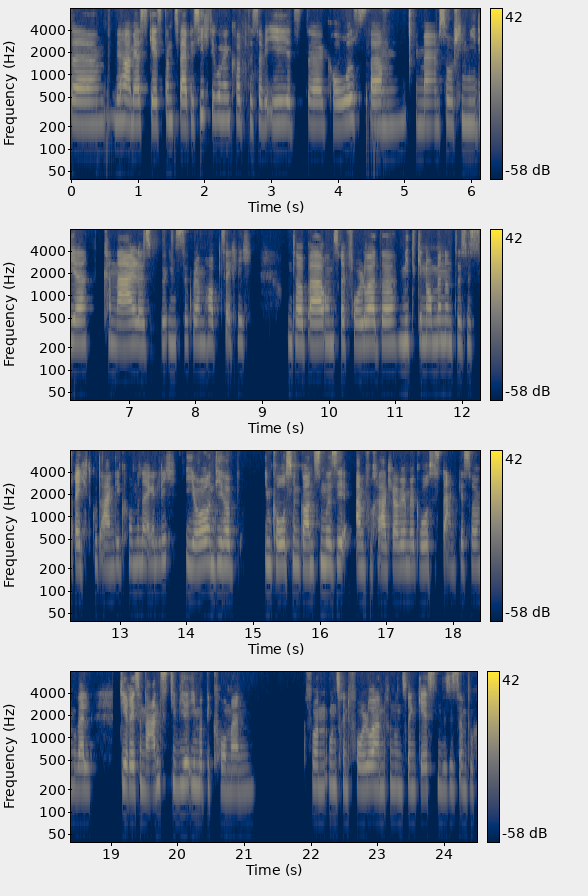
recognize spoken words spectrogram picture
äh, wir haben erst gestern zwei Besichtigungen gehabt. Das habe ich eh jetzt äh, groß ähm, in meinem Social Media Kanal, also Instagram hauptsächlich. Und habe auch unsere Follower da mitgenommen und das ist recht gut angekommen eigentlich. Ja, und ich habe im Großen und Ganzen muss ich einfach auch, glaube ich, mal großes Danke sagen, weil die Resonanz, die wir immer bekommen, von unseren Followern, von unseren Gästen, das ist einfach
